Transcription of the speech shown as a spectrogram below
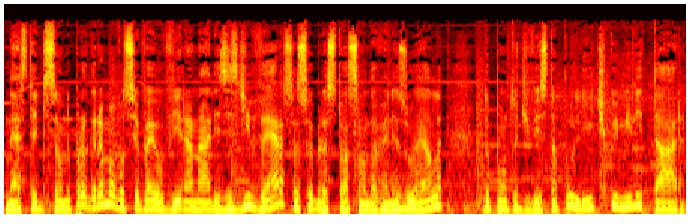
Nesta edição do programa, você vai ouvir análises diversas sobre a situação da Venezuela, do ponto de vista político e militar.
